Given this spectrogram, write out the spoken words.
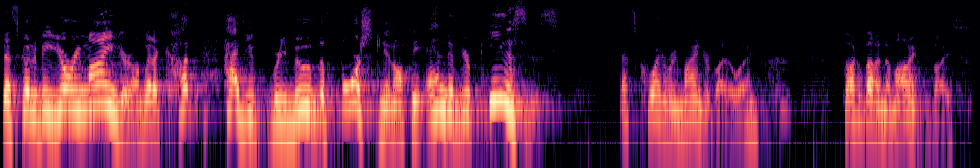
that's going to be your reminder. I'm going to cut, have you remove the foreskin off the end of your penises. That's quite a reminder, by the way. Talk about a mnemonic device.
